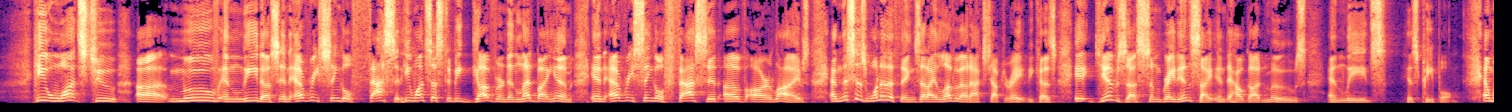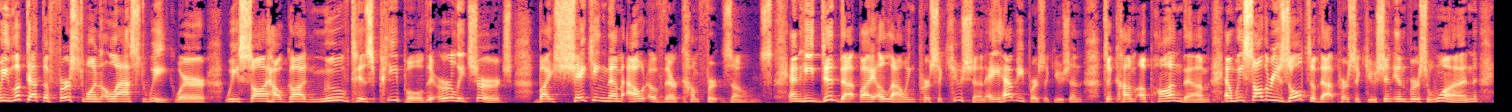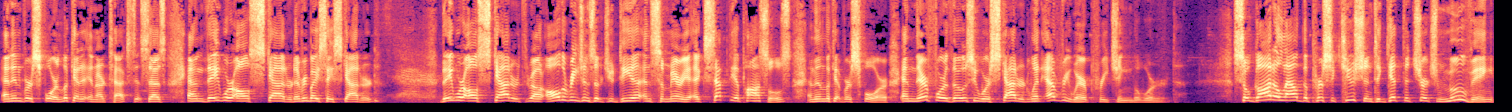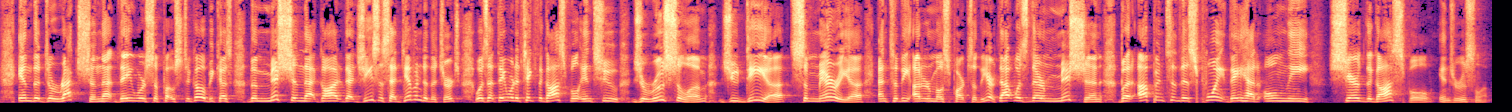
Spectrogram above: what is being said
He wants to uh, move and lead us in every single facet. He wants us to be governed and led by Him in every single facet of our lives. And this is one of the things that I love about Acts chapter 8 because it gives us some great insight into how God moves and leads His people. And we looked at the first one last week where we saw how God moved his people, the early church, by shaking them out of their comfort zones. And he did that by allowing persecution, a heavy persecution, to come upon them. And we saw the results of that persecution in verse 1 and in verse 4. Look at it in our text. It says, And they were all scattered. Everybody say scattered they were all scattered throughout all the regions of Judea and Samaria, except the apostles. And then look at verse 4. And therefore, those who were scattered went everywhere preaching the word. So God allowed the persecution to get the church moving in the direction that they were supposed to go because the mission that God, that Jesus had given to the church was that they were to take the gospel into Jerusalem, Judea, Samaria, and to the uttermost parts of the earth. That was their mission. But up until this point, they had only shared the gospel in Jerusalem.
